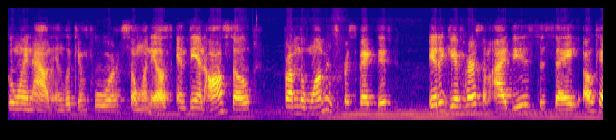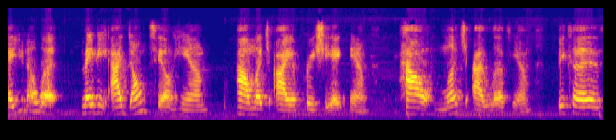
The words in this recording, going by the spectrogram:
going out and looking for someone else. And then also from the woman's perspective, it'll give her some ideas to say, okay, you know what? maybe I don't tell him how much I appreciate him, how much I love him, because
